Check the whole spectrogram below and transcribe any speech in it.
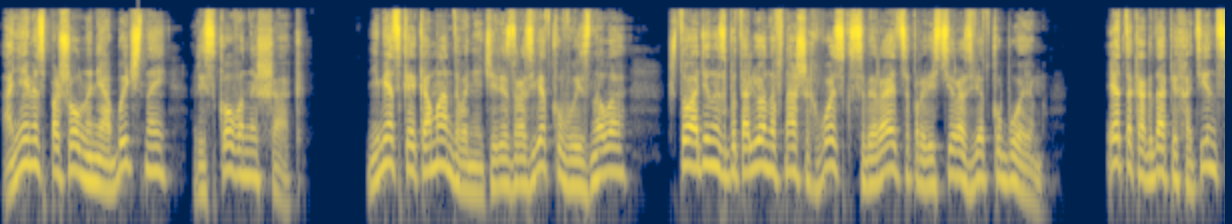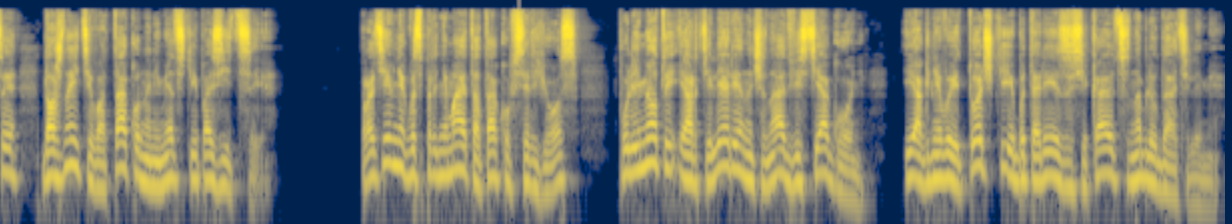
А немец пошел на необычный, рискованный шаг. Немецкое командование через разведку вызнало, что один из батальонов наших войск собирается провести разведку боем. Это когда пехотинцы должны идти в атаку на немецкие позиции. Противник воспринимает атаку всерьез, пулеметы и артиллерия начинают вести огонь, и огневые точки и батареи засекаются наблюдателями.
